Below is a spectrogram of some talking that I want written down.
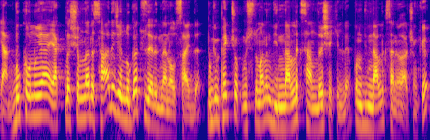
Yani bu konuya yaklaşımları sadece lugat üzerinden olsaydı. Bugün pek çok Müslümanın dindarlık sandığı şekilde. Bunu dindarlık sanıyorlar çünkü.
